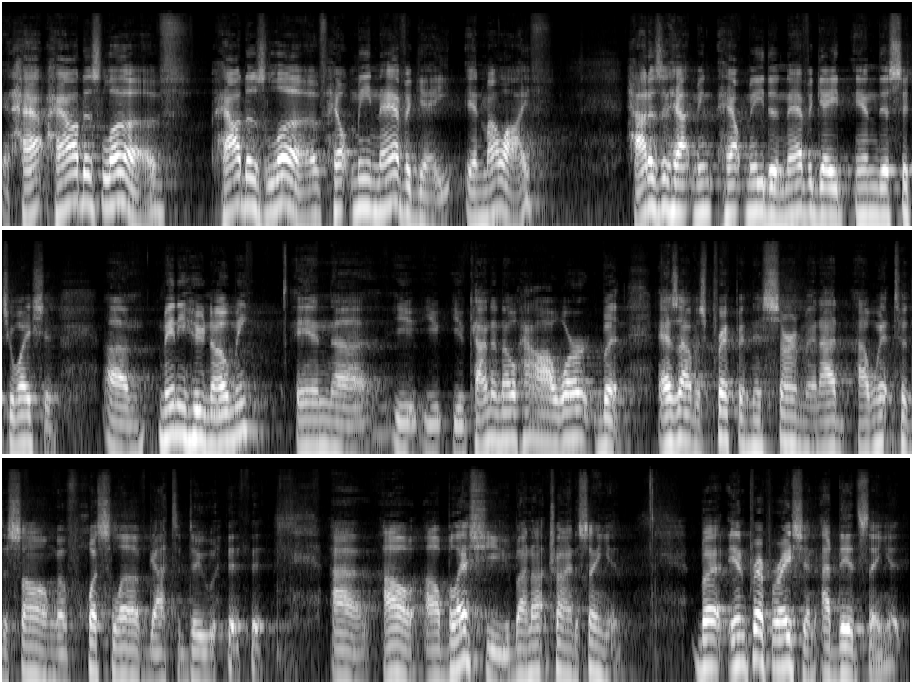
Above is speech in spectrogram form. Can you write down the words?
And how, how does love, how does love help me navigate in my life? How does it help me, help me to navigate in this situation? Um, many who know me, and uh, you, you, you kind of know how I work. But as I was prepping this sermon, I, I went to the song of What's Love Got to Do with It. I, I'll, I'll bless you by not trying to sing it. But in preparation, I did sing it,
